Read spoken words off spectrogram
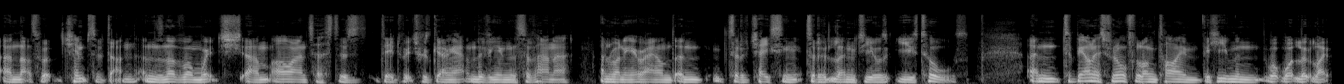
and that's what chimps have done. And there's another one which um, our ancestors did, which was going out and living in the savannah and running around and sort of chasing, sort of learning to use, use tools. And to be honest, for an awful long time, the human, what, what looked like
